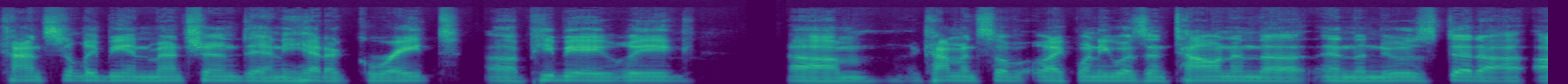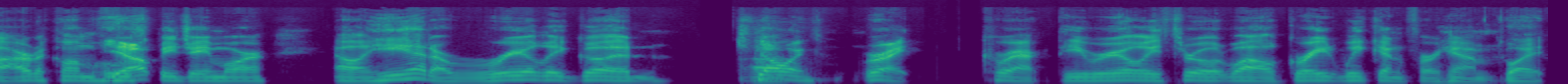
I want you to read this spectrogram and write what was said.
constantly being mentioned, and he had a great uh, PBA league. Um, comments of like when he was in town and the and the news did a, a article on who's Yep. BJ Moore. Uh, he had a really good uh, Going, right, correct. He really threw it well. Great weekend for him. Dwight.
